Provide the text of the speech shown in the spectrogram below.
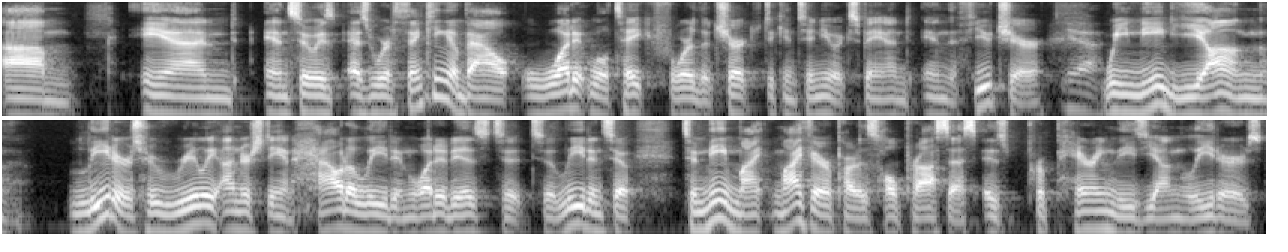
Um, and, and so as, as we're thinking about what it will take for the church to continue to expand in the future, Yeah. we need young leaders who really understand how to lead and what it is to, to lead. And so to me, my, my favorite part of this whole process is preparing these young leaders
